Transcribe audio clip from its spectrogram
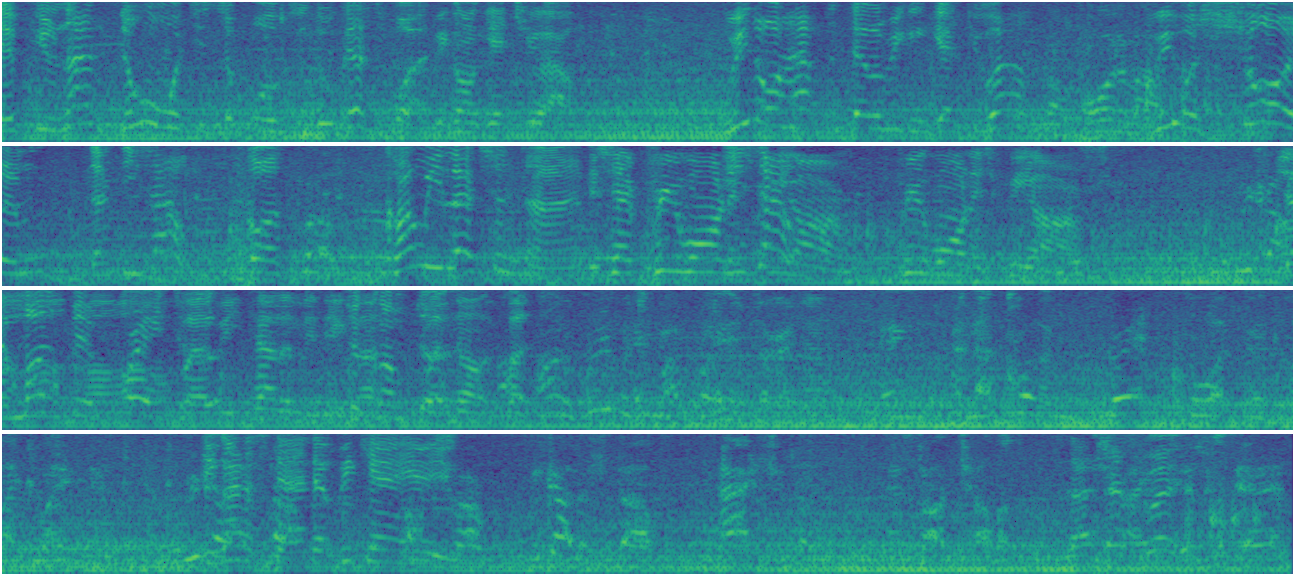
if you're not doing what you're supposed to do, guess what? We're gonna get you out. We don't have to tell him we can get you out. out. We will show him that he's out. Because come election time, They said pre-warn is He's pre-armed. Pre-warn is pre-armed. they must be uh, uh, afraid to, Well, be telling me they to come to but no, us. but I agree with you, my brother. And, and I call it red thought that like lightning. We You gotta stand up. We can't hear I'm you. Sorry, we gotta stop asking them and start telling them. That's right. You understand?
